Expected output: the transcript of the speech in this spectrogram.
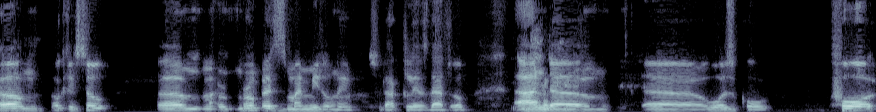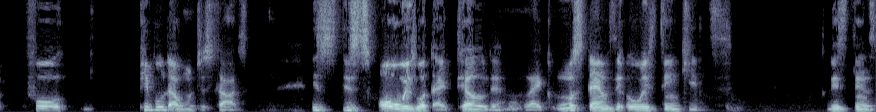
Um, okay, so um, Robert is my middle name, so that clears that up. And um, uh, what's it called? For for people that want to start, this, this is always what I tell them. Like most times, they always think it's these things.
